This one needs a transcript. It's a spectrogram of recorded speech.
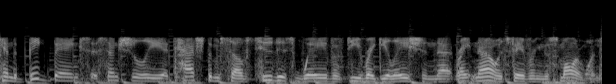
can the big banks essentially attach themselves to this wave of deregulation that right now is favoring the smaller ones?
